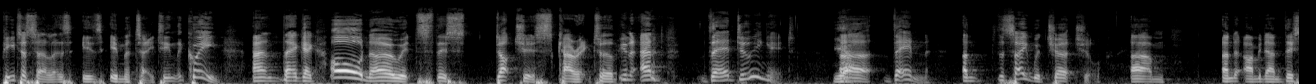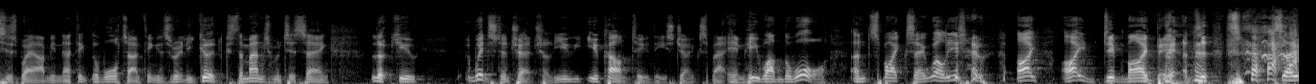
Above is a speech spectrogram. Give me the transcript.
Peter Sellers is imitating the Queen. And they're going, oh no, it's this Duchess character. You know, and they're doing it. Yeah. Uh, then. And the same with Churchill. Um, and I mean, and this is where, I mean, I think the wartime thing is really good because the management is saying, look, you. Winston Churchill, you, you can't do these jokes about him. He won the war. And Spike saying, well, you know, I I did my bit. And so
